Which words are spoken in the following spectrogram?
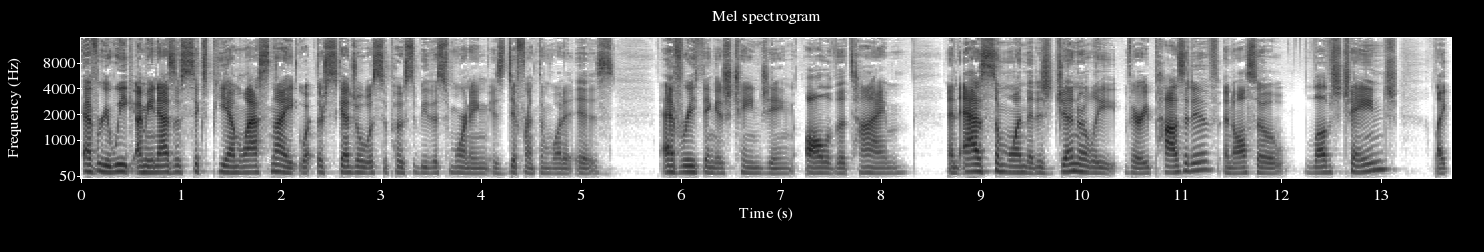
every week, I mean, as of 6 p.m. last night, what their schedule was supposed to be this morning is different than what it is. Everything is changing all of the time. And as someone that is generally very positive and also loves change, like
